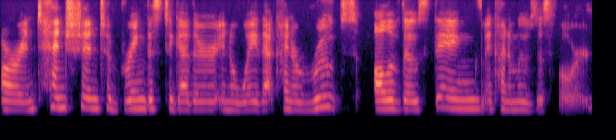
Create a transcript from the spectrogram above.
our intention to bring this together in a way that kind of roots all of those things and kind of moves us forward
